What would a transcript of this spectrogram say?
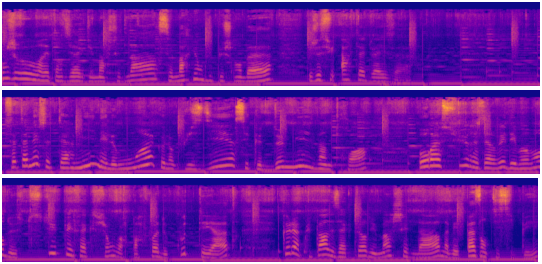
Bonjour, on est en direct du marché de l'art, c'est Marion Dupuche-Rambert et je suis Art Advisor. Cette année se termine et le moins que l'on puisse dire, c'est que 2023 aura su réserver des moments de stupéfaction, voire parfois de coups de théâtre, que la plupart des acteurs du marché de l'art n'avaient pas anticipé,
